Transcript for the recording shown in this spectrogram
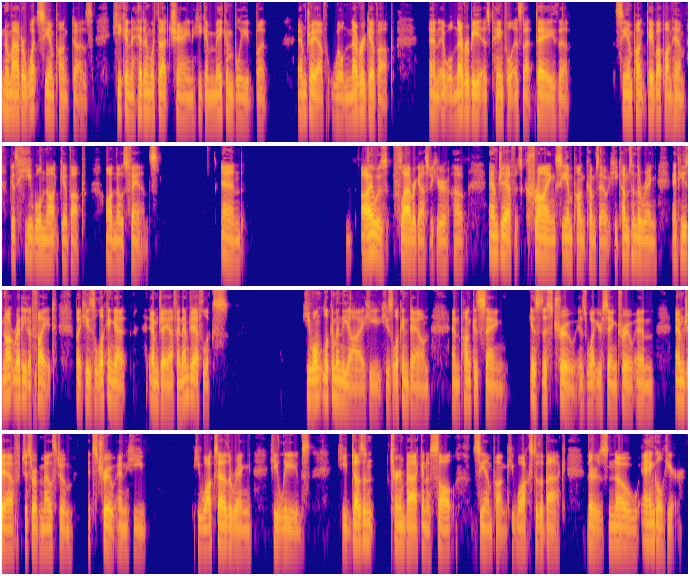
no matter what CM Punk does, he can hit him with that chain, he can make him bleed, but MJF will never give up. And it will never be as painful as that day that CM Punk gave up on him because he will not give up on those fans. And I was flabbergasted here. Uh, MJF is crying. CM Punk comes out. He comes in the ring and he's not ready to fight, but he's looking at MJF, and MJF looks. He won't look him in the eye. He he's looking down, and Punk is saying, "Is this true? Is what you're saying true?" And MJF just sort of mouths to him, "It's true," and he he walks out of the ring. He leaves. He doesn't turn back and assault CM Punk. He walks to the back. There's no angle here.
